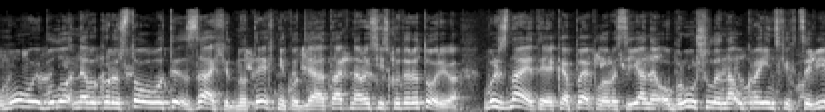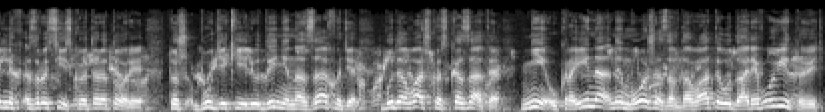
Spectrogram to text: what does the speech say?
Умовою було не використовувати західну техніку для атак на російську територію. Ви ж знаєте, яке пекло росіяни обрушили на українських цивільних з російської території. Тож будь-якій людині на заході буде важко сказати ні, Україна не може завдавати ударів у відповідь.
